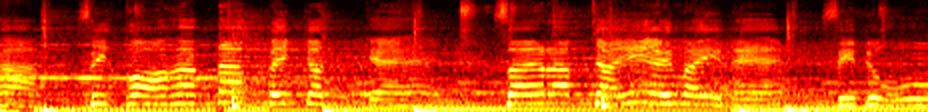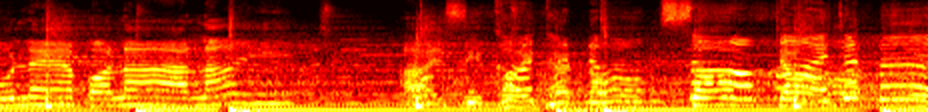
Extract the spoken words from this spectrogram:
ข้างสิขอหักนางไปจนแก่สายรับใจไอ้ไว้แน่ สิดูแลบ่ลาไหลอายสิคอยถนอมซ้อมจอยจนมือ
